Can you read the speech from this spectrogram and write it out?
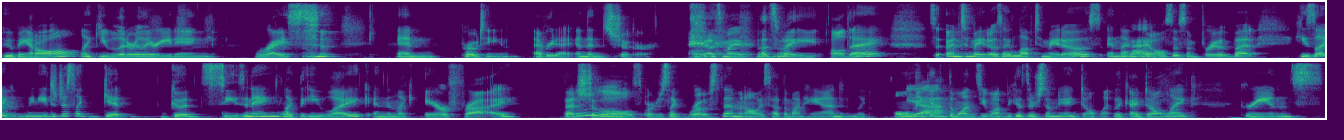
pooping at all. Like you literally are eating rice and protein every day and then sugar. Like that's my that's what I eat all day. So and tomatoes. I love tomatoes and then Okay. also some fruit. But he's like, we need to just like get good seasoning like that you like and then like air fry vegetables or just like roast them and always have them on hand and like only Yeah. get the ones you want because there's so many I don't like. Like I don't like greens,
